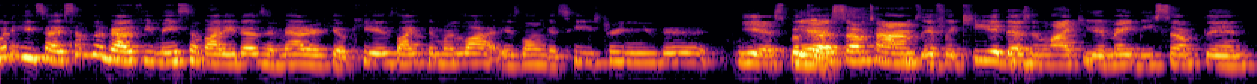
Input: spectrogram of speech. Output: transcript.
what did he say? Something about if you meet somebody, it doesn't matter if your kids like them a lot as long as he's treating you good. Yes, because Yes. sometimes if a kid doesn't like you, it may be something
